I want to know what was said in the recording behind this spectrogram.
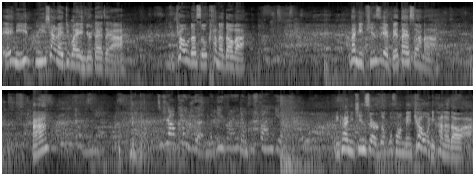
哎，你你一下来就把眼镜戴着呀？你跳舞的时候看得到吧？那你平时也别戴算了，啊？就是要看远的地方，有点不方便。你看你近视耳朵不方便，跳舞你看得到啊？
